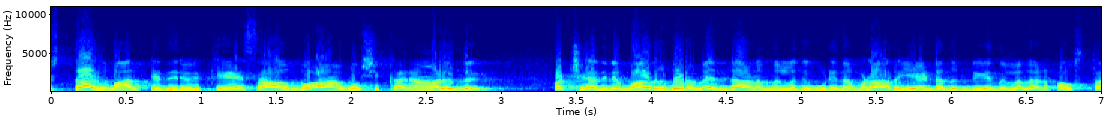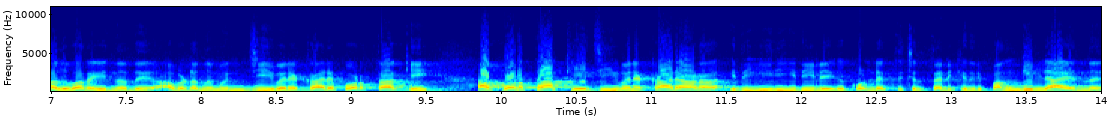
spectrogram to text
ഉസ്താദുമാർക്കെതിരെ ഒരു കേസാകുമ്പോൾ ആഘോഷിക്കാൻ ആളുണ്ട്. പക്ഷെ അതിന്റെ മറുപുറം എന്താണെന്നുള്ളത് കൂടി നമ്മൾ അറിയേണ്ടതുണ്ട് എന്നുള്ളതാണ്. അപ്പൊ ഉസ്താദ് പറയുന്നത് അവിടെ നിന്ന് മുൻ ജീവനക്കാരെ പുറത്താക്കി. ആ പുറത്താക്കിയ ജീവനക്കാരാണ് ഇത് ഈ രീതിയിലേക്ക് കൊണ്ടെത്തിച്ചത്. തനിക്കെതിരെ പങ്കില്ല എന്ന്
